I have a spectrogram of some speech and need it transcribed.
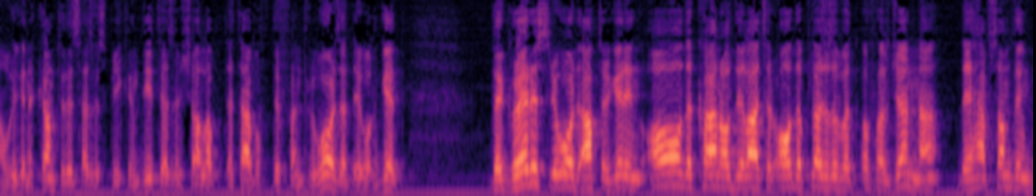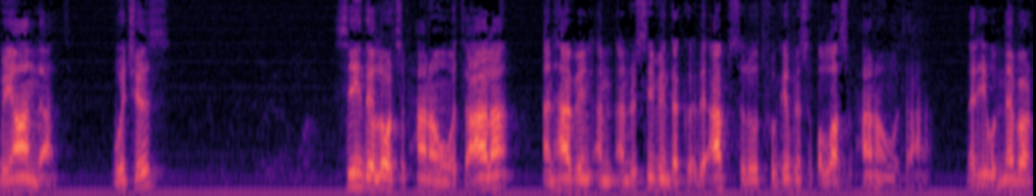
And we're going to come to this as we speak in details, inshallah, the type of different rewards that they will get. The greatest reward after getting all the carnal delights and all the pleasures of, of Al-Jannah, they have something beyond that, which is seeing the Lord subhanahu wa ta'ala and having and, and receiving the, the absolute forgiveness of Allah subhanahu wa ta'ala. That He would never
